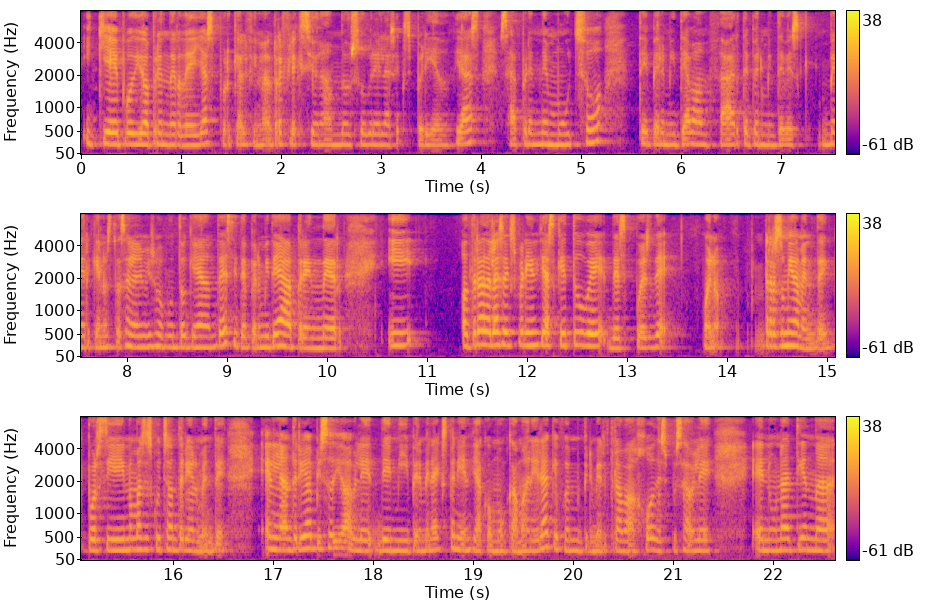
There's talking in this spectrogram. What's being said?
y que he podido aprender de ellas, porque al final reflexionando sobre las experiencias se aprende mucho, te permite avanzar, te permite ver que no estás en el mismo punto que antes y te permite aprender. Y otra de las experiencias que tuve después de bueno, resumidamente, por si no me has escuchado anteriormente, en el anterior episodio hablé de mi primera experiencia como camarera, que fue mi primer trabajo, después hablé en una tienda,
